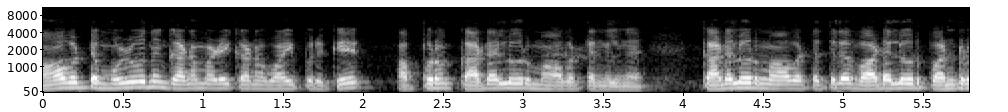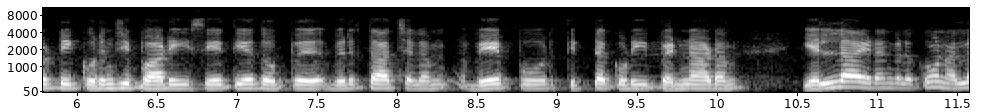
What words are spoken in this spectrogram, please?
மாவட்டம் முழுவதும் கனமழைக்கான வாய்ப்பு இருக்கு. அப்புறம் கடலூர் மாவட்டங்கள்ங்க. கடலூர் மாவட்டத்தில் வடலூர், பண்ருட்டி, குறிஞ்சிப்பாடி, சேத்தியதொப்பு விருத்தாச்சலம், வேப்பூர், திட்டக்குடி, பெண்ணாடம் எல்லா இடங்களுக்கும் நல்ல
